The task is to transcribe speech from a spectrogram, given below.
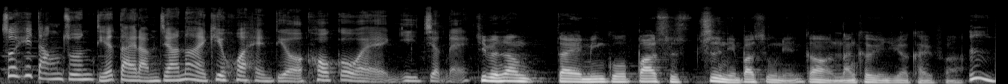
所以迄当中伫台南家那会去发现到考古的遗迹咧。基本上在民国八十四年、八十五年，刚好南科园区要开发。嗯，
